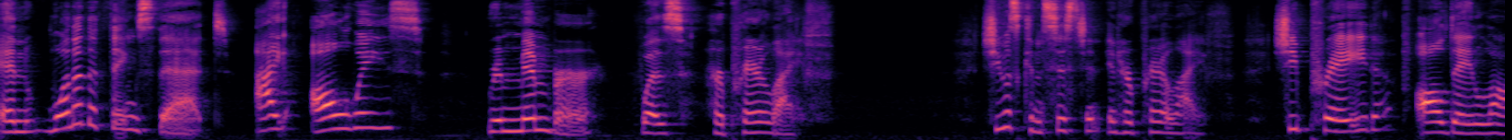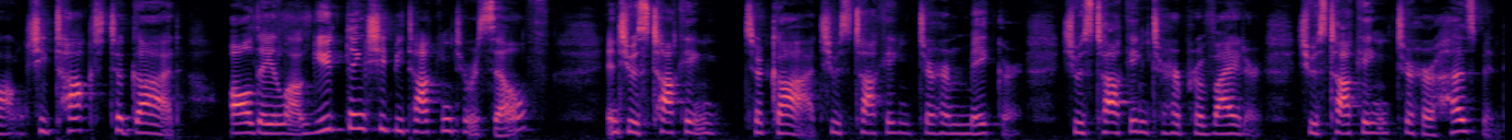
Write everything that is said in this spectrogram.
And one of the things that I always remember was her prayer life. She was consistent in her prayer life. She prayed all day long. She talked to God all day long. You'd think she'd be talking to herself, and she was talking to God. She was talking to her maker. She was talking to her provider. She was talking to her husband.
